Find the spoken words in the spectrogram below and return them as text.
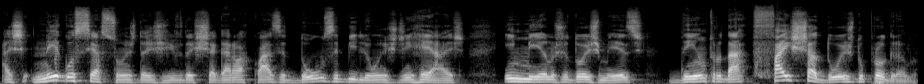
as negociações das dívidas chegaram a quase 12 bilhões de reais em menos de dois meses, dentro da faixa 2 do programa.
